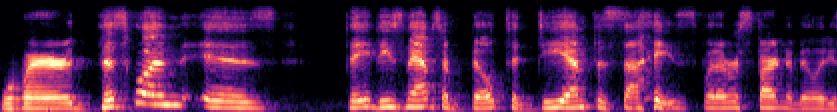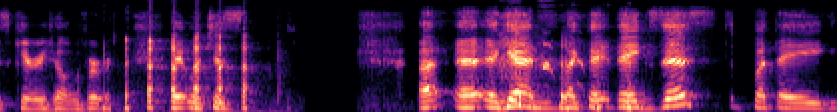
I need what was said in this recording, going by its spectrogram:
Where this one is, they, these maps are built to de-emphasize whatever Spartan abilities carried over, it- which is uh, again like they, they exist, but they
